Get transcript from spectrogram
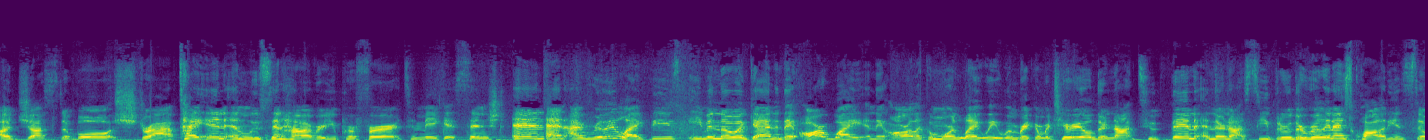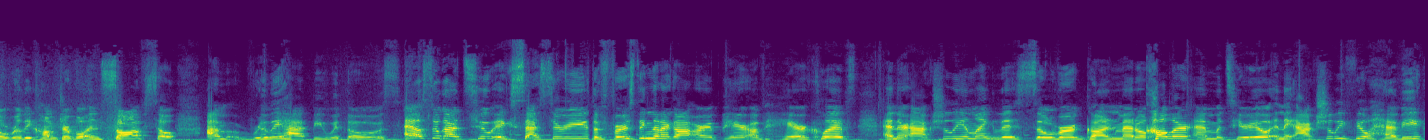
adjustable strap. Tighten and loosen however you prefer to make it cinched in. And I really like these, even though again, they are white and they are like a more lightweight windbreaker material. They're not too thin and they're not see-through. They're really nice quality and still really comfortable and soft. So so I'm really happy with those. I also got two accessories. The first thing that I got are a pair of hair clips and they're actually in like this silver gunmetal color and material and they actually feel heavy.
